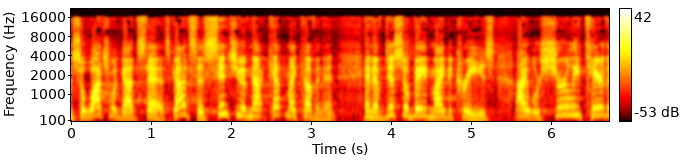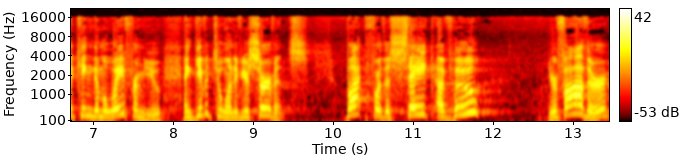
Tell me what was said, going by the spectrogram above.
And so, watch what God says. God says, Since you have not kept my covenant and have disobeyed my decrees, I will surely tear the kingdom away from you and give it to one of your servants. But for the sake of who? Your father,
